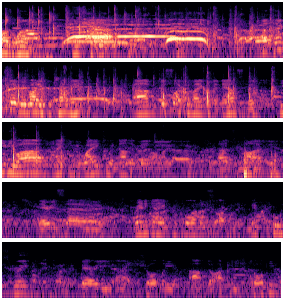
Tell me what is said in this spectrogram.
One one. Uh, thanks everybody for coming. Um, just like to make an announcement. If you are making your way to another venue uh, tonight, there is a Renegade performance on Liverpool Street very uh, shortly after I finish talking.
